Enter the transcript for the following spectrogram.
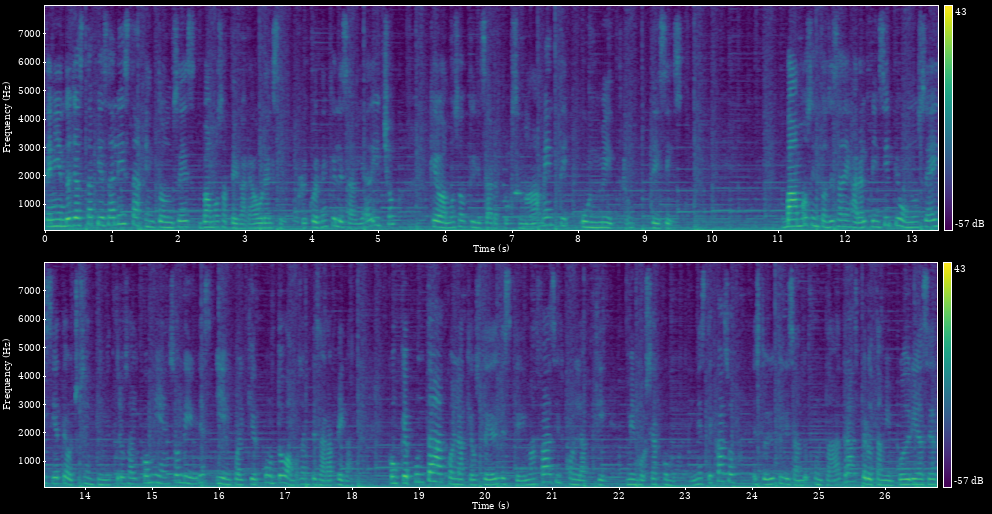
Teniendo ya esta pieza lista, entonces vamos a pegar ahora el sesgo. Recuerden que les había dicho que vamos a utilizar aproximadamente un metro de sesgo. Vamos entonces a dejar al principio unos 6, 7, 8 centímetros al comienzo libres y en cualquier punto vamos a empezar a pegar. ¿Con qué puntada? Con la que a ustedes les quede más fácil, con la que mejor se acomode. En este caso estoy utilizando puntada atrás, pero también podría ser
